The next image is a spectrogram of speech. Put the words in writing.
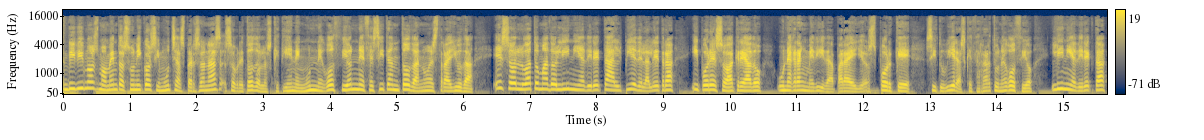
Vivimos momentos únicos y muchas personas, sobre todo los que tienen un negocio, necesitan toda nuestra ayuda. Eso lo ha tomado línea directa al pie de la letra y por eso ha creado una gran medida para ellos. Porque si tuvieras que cerrar tu negocio, línea directa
